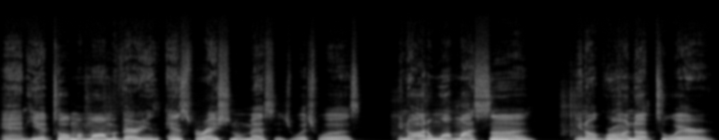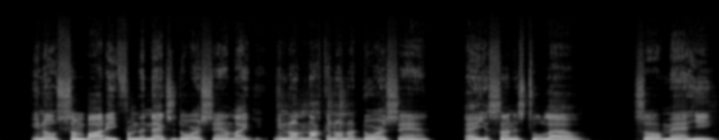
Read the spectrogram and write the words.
and he had told my mom a very in- inspirational message, which was, you know, I don't want my son, you know, growing up to where you know somebody from the next door saying like, you know, knocking on our door saying, hey, your son is too loud. So man, he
